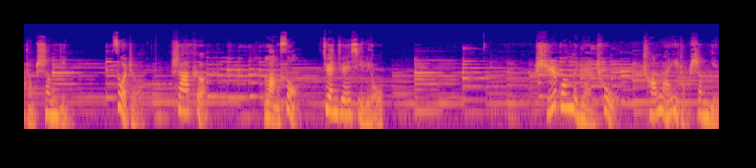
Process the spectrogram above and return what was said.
种声音，作者沙克，朗诵涓涓细流。时光的远处传来一种声音，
